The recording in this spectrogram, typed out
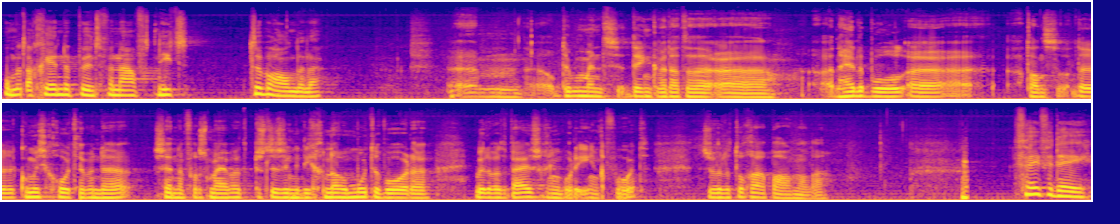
om het agendapunt vanavond niet te behandelen. Um, op dit moment denken we dat er uh, een heleboel, uh, althans de commissie gehoord hebben, zijn er volgens mij wat beslissingen die genomen moeten worden, willen wat wijzigingen worden ingevoerd. Dus we willen toch graag behandelen. VVD,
